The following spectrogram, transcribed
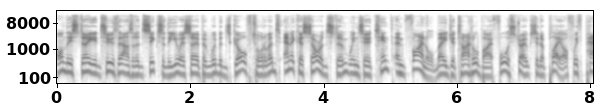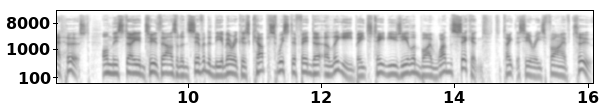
On this day in 2006 at the US Open Women's Golf Tournament, Annika Sorenstam wins her 10th and final major title by four strokes in a playoff with Pat Hurst. On this day in 2007 in the America's Cup, Swiss defender Alinghi beats Team New Zealand by one second to take the series 5 2.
